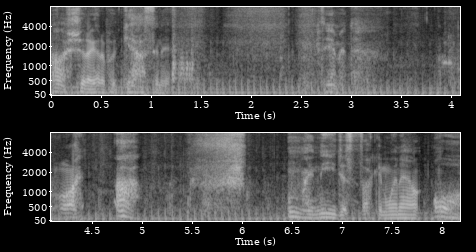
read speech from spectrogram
oh shit! I got to put gas in it. Damn it! Oh, ah. Oh, my knee just fucking went out. Oh,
